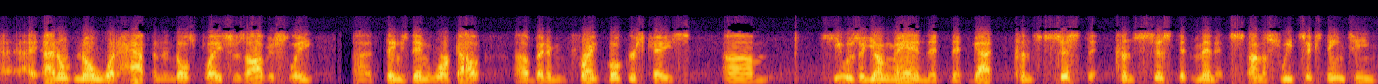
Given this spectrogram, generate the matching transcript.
I, I don't know what happened in those places. Obviously, uh, things didn't work out. Uh, but in Frank Booker's case, um, he was a young man that, that got consistent, consistent minutes on a Sweet 16 team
